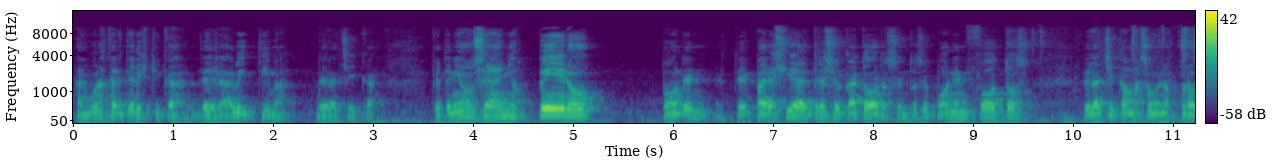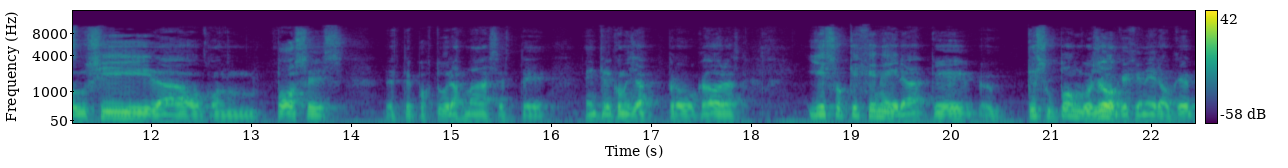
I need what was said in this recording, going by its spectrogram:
algunas características de la víctima, de la chica, que tenía 11 años, pero ponen este, parecida de 13 o 14, entonces ponen fotos de la chica más o menos producida o con poses, este, posturas más, este, entre comillas, provocadoras. ¿Y eso qué genera? ¿Qué, qué supongo yo que genera o qué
